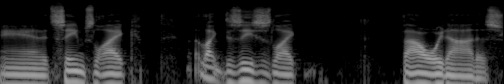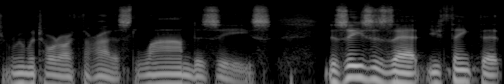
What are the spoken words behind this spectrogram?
And it seems like like diseases like thyroiditis, rheumatoid arthritis, Lyme disease, diseases that you think that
